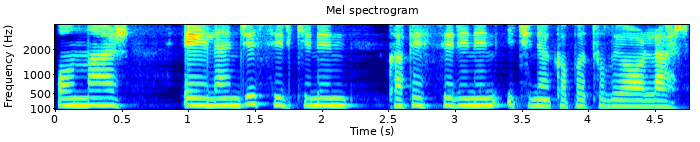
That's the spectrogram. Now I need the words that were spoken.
Onlar eğlence sirkinin kafeslerinin içine kapatılıyorlar.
